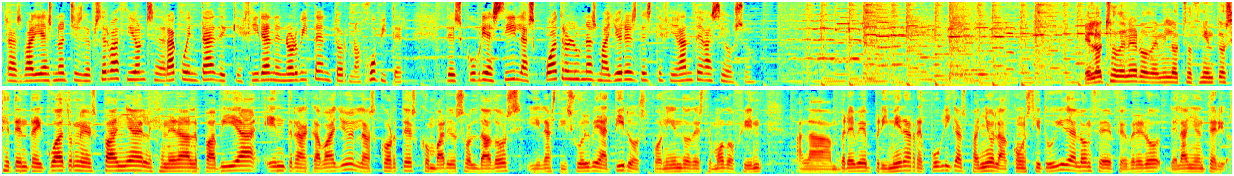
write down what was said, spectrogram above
Tras varias noches de observación se dará cuenta de que giran en órbita en torno a Júpiter. Descubre así las cuatro lunas mayores de este gigante gaseoso. El 8 de enero de 1874 en España el general Pavía entra a caballo en las Cortes con varios soldados y las disuelve a tiros, poniendo de este modo fin a la breve Primera República Española, constituida el 11 de febrero del año anterior.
